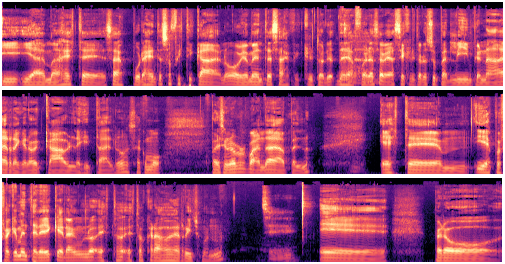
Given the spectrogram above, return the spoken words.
Y, y además, este, ¿sabes? Pura gente sofisticada, ¿no? Obviamente, ¿sabes? Escritorio, desde Claro. afuera se ve así escritorio súper limpio, nada de reguero de cables y tal, ¿no? O sea, como parecía una propaganda de Apple, ¿no? Este, y después fue que me enteré que eran lo- estos, estos carajos de Richmond, ¿no? Sí. Eh, pero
